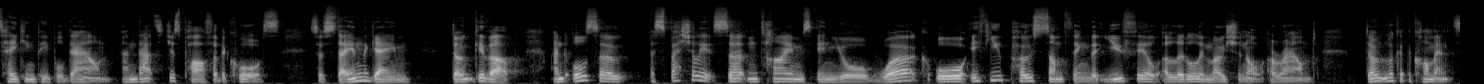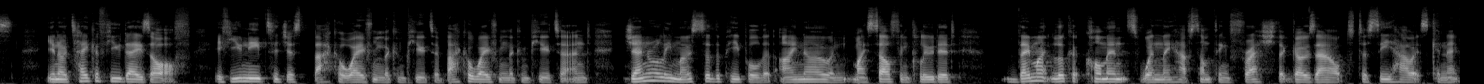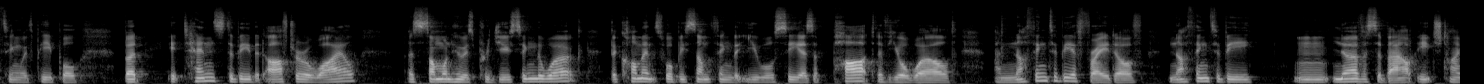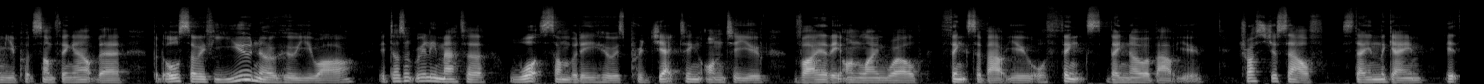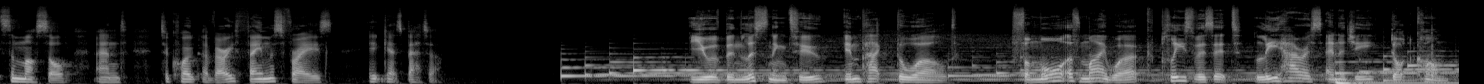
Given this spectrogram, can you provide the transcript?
taking people down. And that's just par for the course. So stay in the game, don't give up. And also, especially at certain times in your work, or if you post something that you feel a little emotional around, don't look at the comments. You know, take a few days off. If you need to just back away from the computer, back away from the computer. And generally, most of the people that I know, and myself included, they might look at comments when they have something fresh that goes out to see how it's connecting with people. But it tends to be that after a while, as someone who is producing the work, the comments will be something that you will see as a part of your world and nothing to be afraid of, nothing to be mm, nervous about each time you put something out there. But also, if you know who you are, it doesn't really matter what somebody who is projecting onto you via the online world thinks about you or thinks they know about you. Trust yourself, stay in the game. It's a muscle. And to quote a very famous phrase, it gets better. You have been listening to Impact the World. For more of my work, please visit leeharrisenergy.com.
